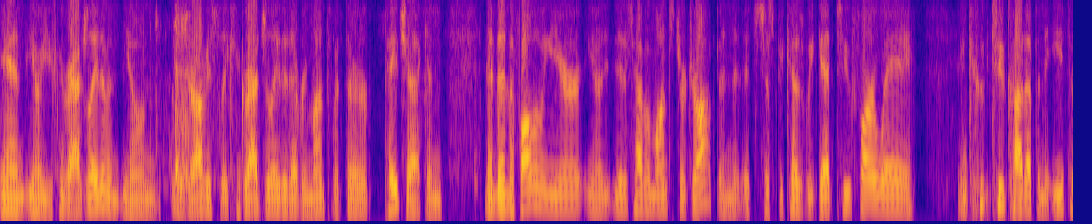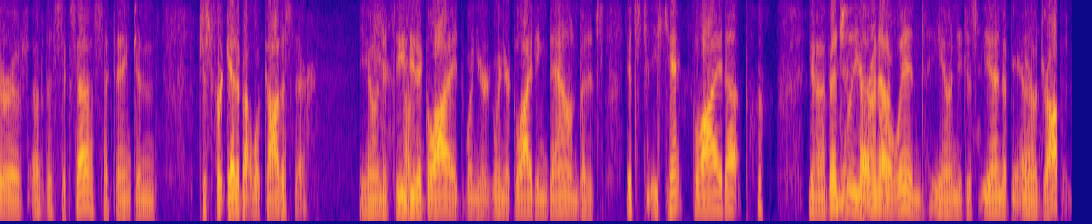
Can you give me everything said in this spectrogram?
And you know you congratulate them, and you know and they're obviously congratulated every month with their paycheck, and and then the following year, you know, they just have a monster drop, and it's just because we get too far away and too caught up in the ether of of the success, I think, and just forget about what got us there you know, and it's easy to glide when you're when you're gliding down, but it's it's you can't glide up. you know, eventually you run out of wind, you know, and you just you end up yeah. you know dropping.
